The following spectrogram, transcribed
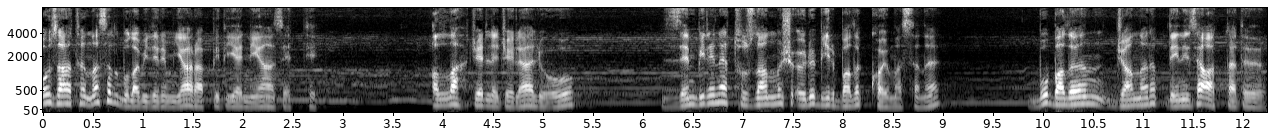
o zatı nasıl bulabilirim ya Rabbi diye niyaz etti. Allah Celle Celaluhu, zembiline tuzlanmış ölü bir balık koymasını, bu balığın canlanıp denize atladığı,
